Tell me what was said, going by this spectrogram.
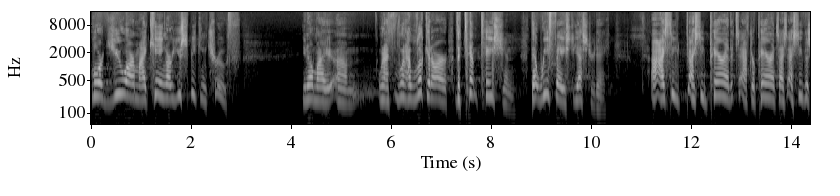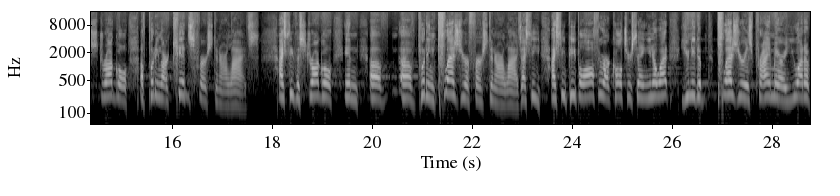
Lord, you are my king, are you speaking truth? You know, my, um, when, I, when I look at our, the temptation that we faced yesterday, I, see, I see parents after parents, I, I see the struggle of putting our kids first in our lives. I see the struggle in, of of putting pleasure first in our lives. I see, I see people all through our culture saying, you know what? You need to, pleasure is primary. You ought to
